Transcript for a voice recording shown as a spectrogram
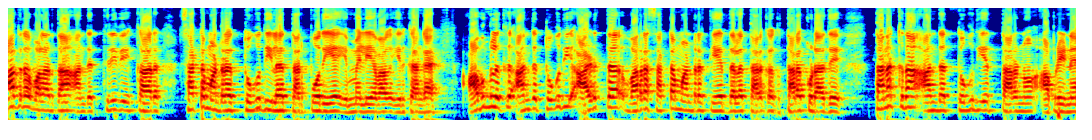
ஆதரவாளர் தான் அந்த திருவிக்கார் சட்டமன்ற தொகுதியில் தற்போதைய எம்எல்ஏவாக இருக்காங்க. அவங்களுக்கு அந்த தொகுதி அடுத்த வர்ற சட்டமன்ற தேர்தலை தரக்க தரக்கூடாது. தனக்கு தான் அந்த தொகுதியை தரணும் அப்படின்னு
